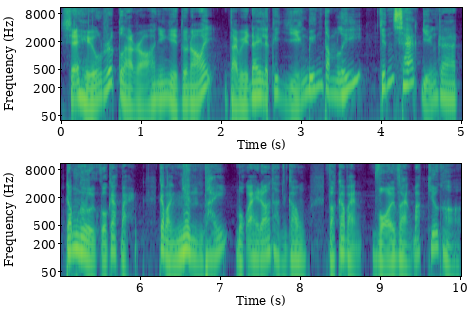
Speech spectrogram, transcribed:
sẽ hiểu rất là rõ những gì tôi nói. Tại vì đây là cái diễn biến tâm lý chính xác diễn ra trong người của các bạn. Các bạn nhìn thấy một ai đó thành công và các bạn vội vàng bắt trước họ.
